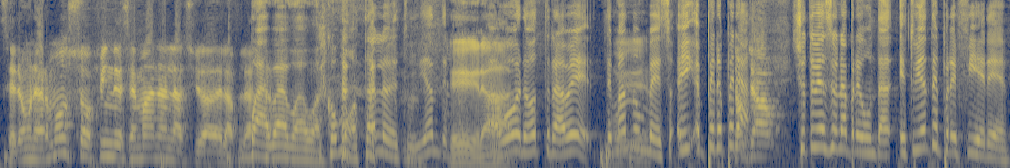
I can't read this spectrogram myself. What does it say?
Será un hermoso fin de semana en la ciudad de La Plata. Buah, buah, buah, buah. ¿Cómo están los estudiantes? Qué Por favor, otra vez. Te Muy mando un beso. Ey, pero espera, Chau, chau. yo te voy a hacer una pregunta. ¿Estudiantes prefiere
